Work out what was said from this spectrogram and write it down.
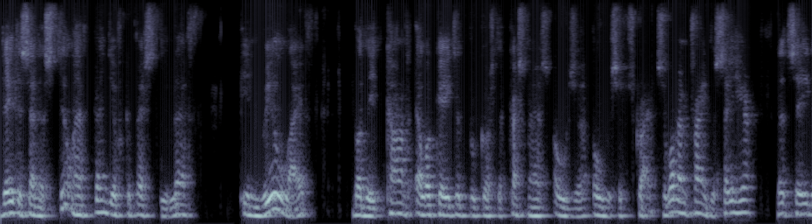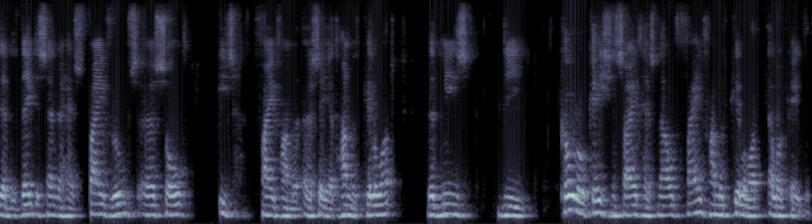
data centers still have plenty of capacity left in real life, but they can't allocate it because the customer has over, oversubscribed. So what I'm trying to say here, let's say that the data center has five rooms uh, sold, each 500, uh, say at 100 kilowatt. That means the co-location site has now 500 kilowatt allocated,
